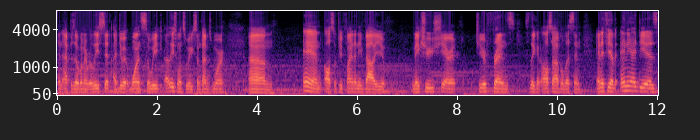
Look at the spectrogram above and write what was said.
an episode when I release it. I do it once a week, at least once a week, sometimes more. Um, and also, if you find any value, make sure you share it to your friends so they can also have a listen. And if you have any ideas,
